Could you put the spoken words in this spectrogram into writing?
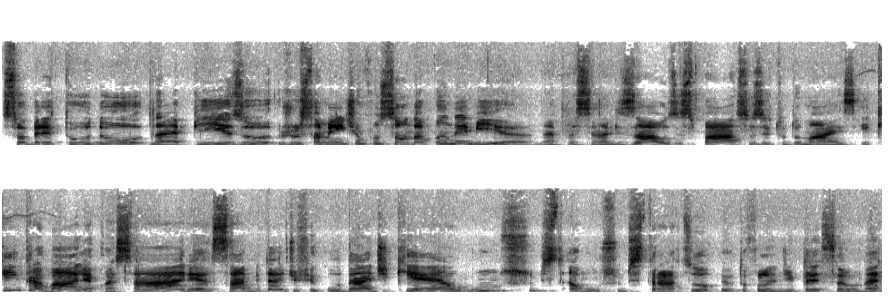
sobretudo né, piso, justamente em função da pandemia, né, para sinalizar os espaços e tudo mais. E quem trabalha com essa área sabe da dificuldade que é alguns, substratos, alguns substratos eu estou falando de impressão, né?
